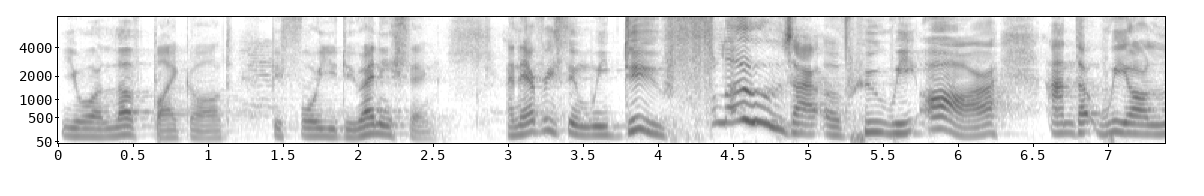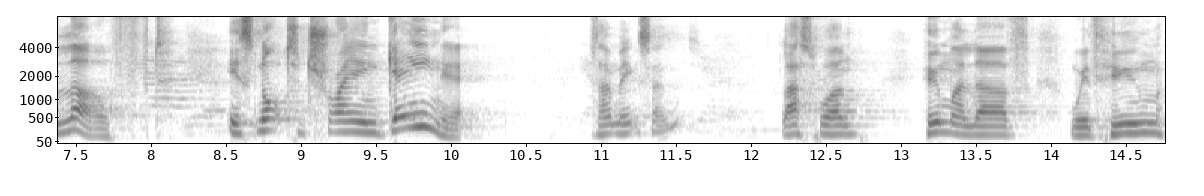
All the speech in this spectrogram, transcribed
You are loved by God before you do anything. And everything we do flows out of who we are and that we are loved. It's not to try and gain it. Does that make sense? Last one. Whom I love, with whom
